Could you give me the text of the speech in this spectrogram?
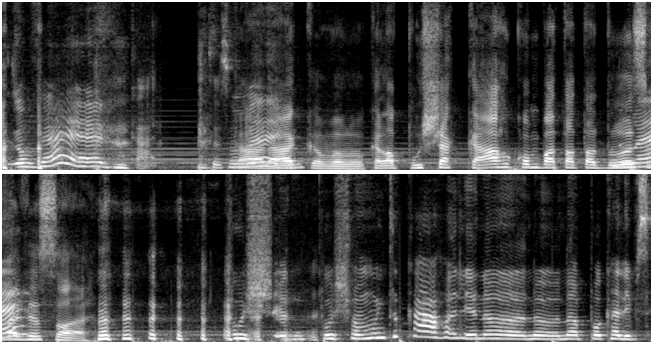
Vocês vão ver a Abby, cara. Ver a. Caraca, maluco. Ela puxa carro, come batata doce, é? vai ver só. Puxa, puxou muito carro ali no, no, no Apocalipse.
